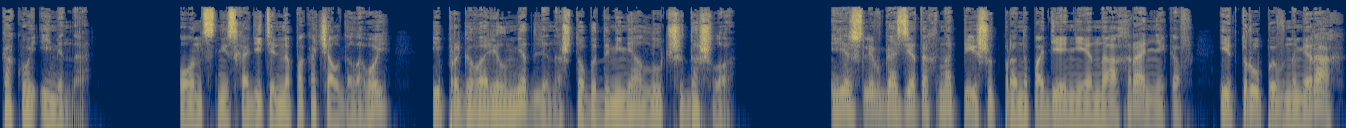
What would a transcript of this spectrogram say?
«Какой именно?» Он снисходительно покачал головой и проговорил медленно, чтобы до меня лучше дошло. «Если в газетах напишут про нападение на охранников и трупы в номерах,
